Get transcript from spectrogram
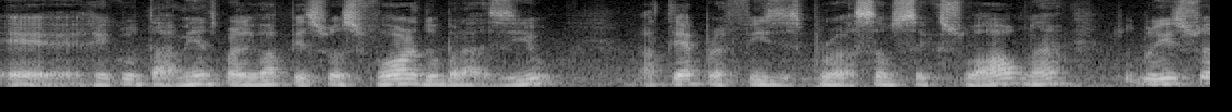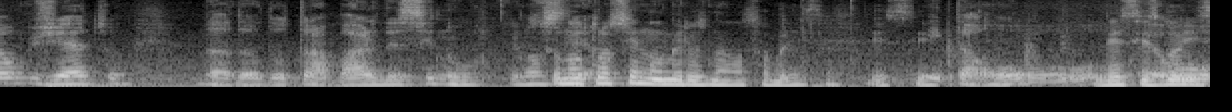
é recrutamento para levar pessoas fora do Brasil, até para fins de exploração sexual, né? Tudo isso é objeto da, do, do, trabalho desse núcleo que nós Você não trouxe números não sobre esse, esse então, o, desses dois.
